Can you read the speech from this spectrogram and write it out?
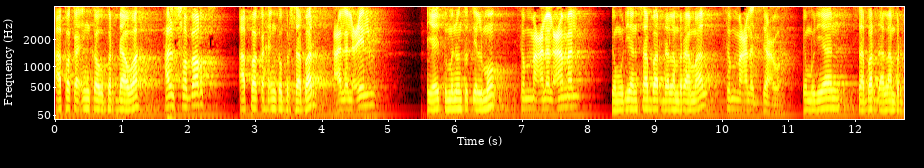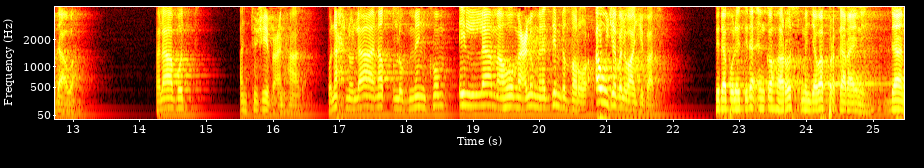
apakah engkau berdakwah هل صبرت apakah engkau bersabar على العلم yaitu menuntut ilmu thumma 'ala al-'amal. kemudian sabar dalam beramal thumma 'ala ad-da'wah. kemudian sabar dalam berdakwah. فلا بد an tujib 'an hadha. Wa nahnu la natlub minkum illa ma huwa ma'lum min ad-din bid-darura tidak boleh tidak engkau harus menjawab perkara ini. Dan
